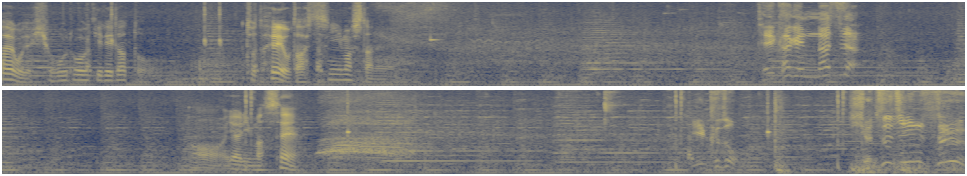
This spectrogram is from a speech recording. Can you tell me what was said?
最後で兵糧切れだと。ちょっと兵を出しすぎましたね。手加減なしだ。あーやりません。行くぞ。出陣する。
